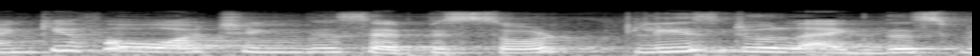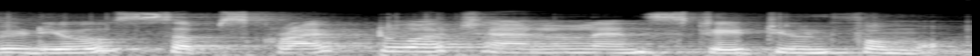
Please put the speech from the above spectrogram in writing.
Thank you for watching this episode. Please do like this video, subscribe to our channel and stay tuned for more.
